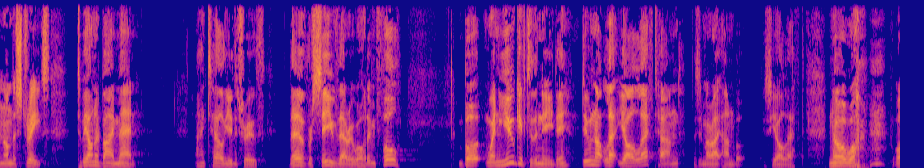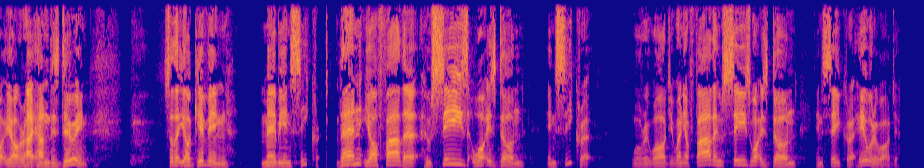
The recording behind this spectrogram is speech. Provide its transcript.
and on the streets to be honored by men. I tell you the truth, they have received their reward in full. But when you give to the needy, do not let your left hand, this is my right hand, but it's your left, know what, what your right hand is doing, so that your giving may be in secret. Then your Father who sees what is done in secret will reward you. When your Father who sees what is done in secret, he'll reward you.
